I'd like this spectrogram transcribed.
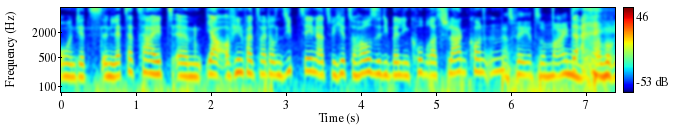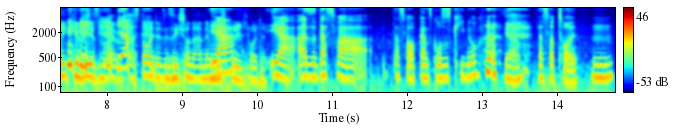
Und jetzt in letzter Zeit, ähm, ja, auf jeden Fall 2017, als wir hier zu Hause die Berlin Cobras schlagen konnten. Das wäre jetzt so mein Da- Favorit gewesen, weil Ja. das deutete sich schon an dem Ja. Gespräch heute. ja, also das war, das war auch ganz großes Kino. Ja. Das war toll. Hm.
